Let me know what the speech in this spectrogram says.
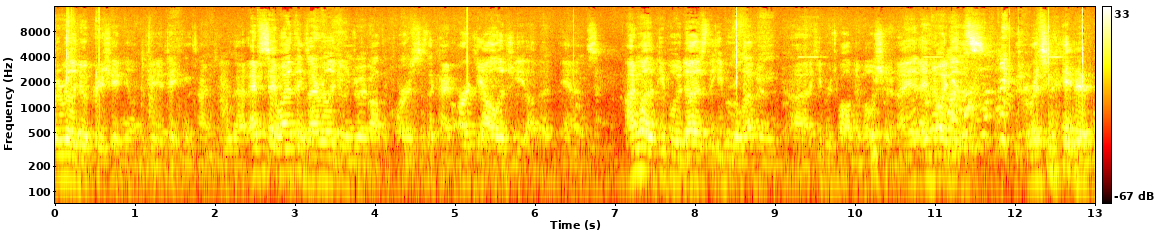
We really do appreciate Neil and Virginia taking the time to do that. I have to say, one of the things I really do enjoy about the course is the kind of archaeology of it. And I'm one of the people who does the Hebrew 11, uh, Hebrew 12 devotion. I, I had no idea this originated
